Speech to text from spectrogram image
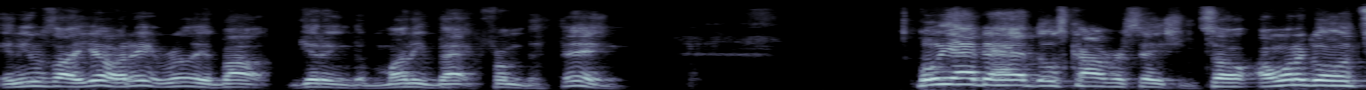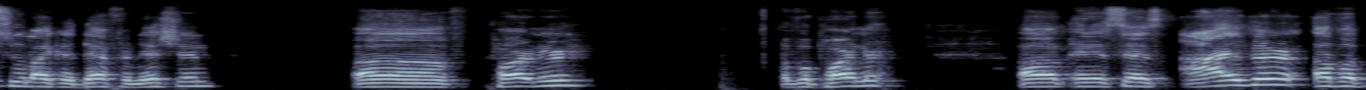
And he was like, yo, it ain't really about getting the money back from the thing but we had to have those conversations. So I want to go into like a definition of partner, of a partner. Um, and it says either of a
